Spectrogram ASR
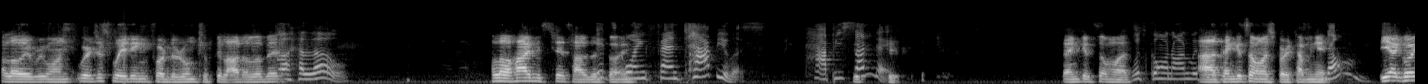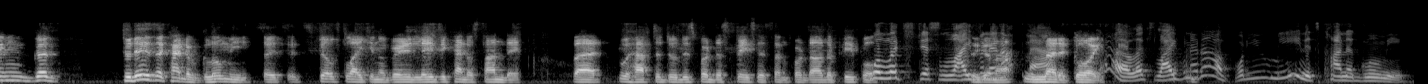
Hello, everyone. We're just waiting for the room to fill out a little bit. Uh, hello. Hello, hi, Chase. How's it It's going? going fantabulous. Happy Sunday. Thank you so much. What's going on with Uh, you? thank you so much for coming in. No. Yeah, going good. Today is a kind of gloomy, so it's it feels like you know very lazy kind of Sunday, but we have to do this for the spaces and for the other people. Well, let's just We're it up, Matt. let it go. Yeah, let's liven it up. What do you mean it's kind of gloomy?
